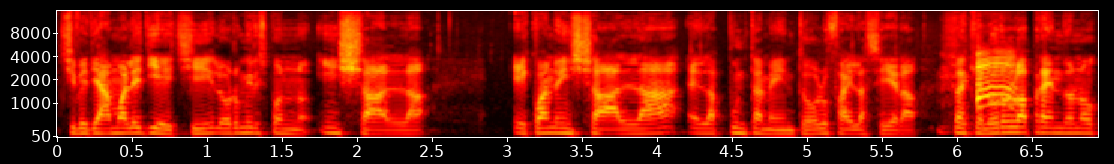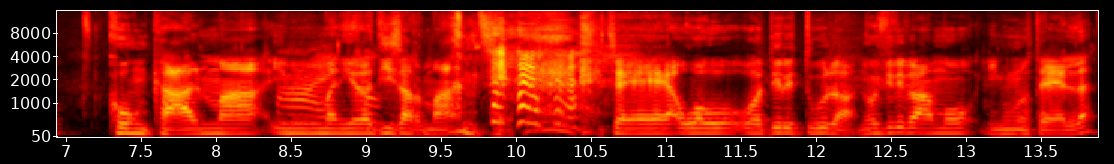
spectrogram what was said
ci vediamo alle 10, loro mi rispondono inshallah e quando inshallah eh, l'appuntamento lo fai la sera, perché loro Ah. la prendono con calma in Ah, maniera ecco. disarmante. Cioè, o, o addirittura noi vivevamo in un hotel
